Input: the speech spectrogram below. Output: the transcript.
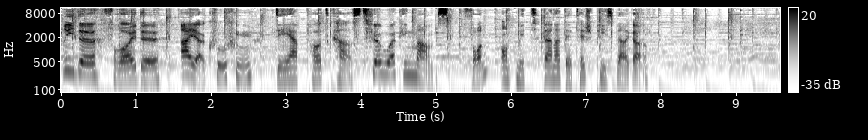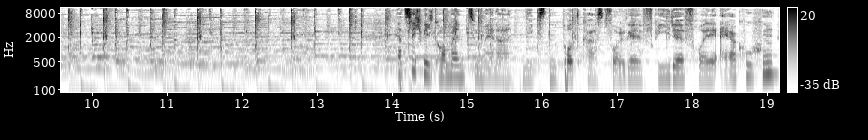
Friede, Freude, Eierkuchen. Der Podcast für Working Moms von und mit Bernadette Spiesberger. Herzlich willkommen zu meiner nächsten Podcast-Folge Friede, Freude, Eierkuchen,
